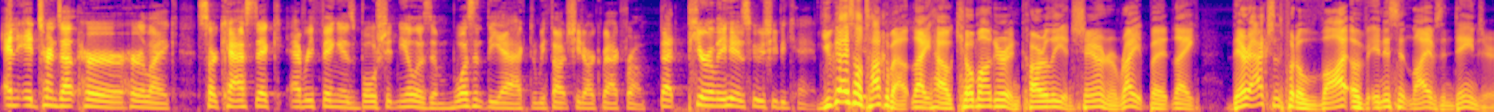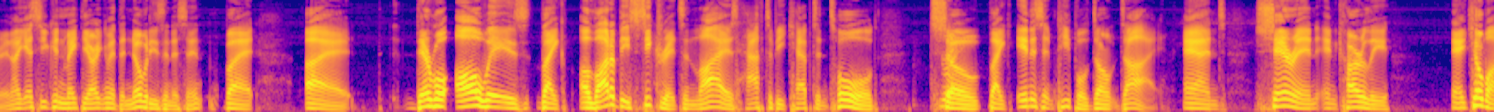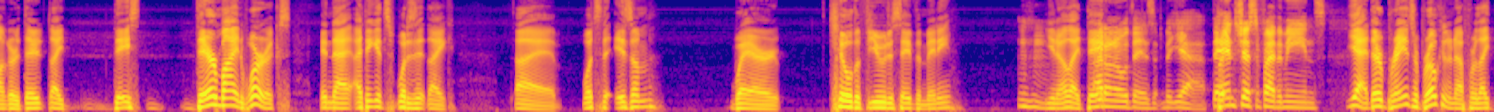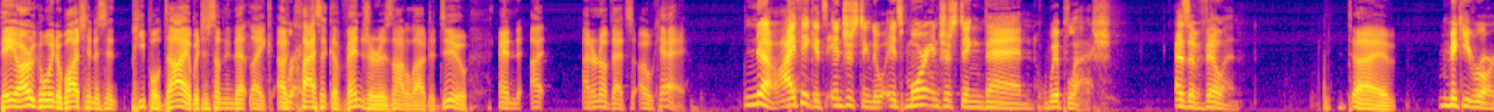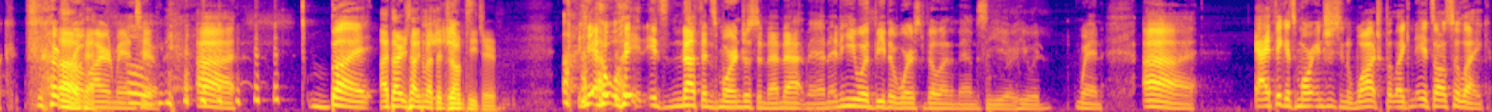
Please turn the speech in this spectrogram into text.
and it turns out her her like sarcastic everything is bullshit nihilism wasn't the act we thought she'd arc back from. That purely is who she became. You guys all talk about like how Killmonger and Carly and Sharon are right, but like their actions put a lot of innocent lives in danger. And I guess you can make the argument that nobody's innocent, but uh, there will always like a lot of these secrets and lies have to be kept and told, so like innocent people don't die. And Sharon and Carly and Killmonger, they like they their mind works in that I think it's what is it like uh what's the ism where kill the few to save the many? You know, like they I don't know what that is, but yeah, the ends justify the means. yeah, their brains are broken enough where like they are going to watch innocent people die, which is something that like a Right. classic Avenger is not allowed to do. And I I don't know if that's okay. No, I think it's interesting. To, it's more interesting than Whiplash as a villain. Uh, Mickey Rourke from Oh, okay. Iron Man Oh. 2. Uh, but I thought you were talking about the drum It's- teacher. yeah, well, it, it's nothing's more interesting than that, man. And he would be the worst villain in the MCU. He would win. Uh, I think it's more interesting to watch, but like it's also like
